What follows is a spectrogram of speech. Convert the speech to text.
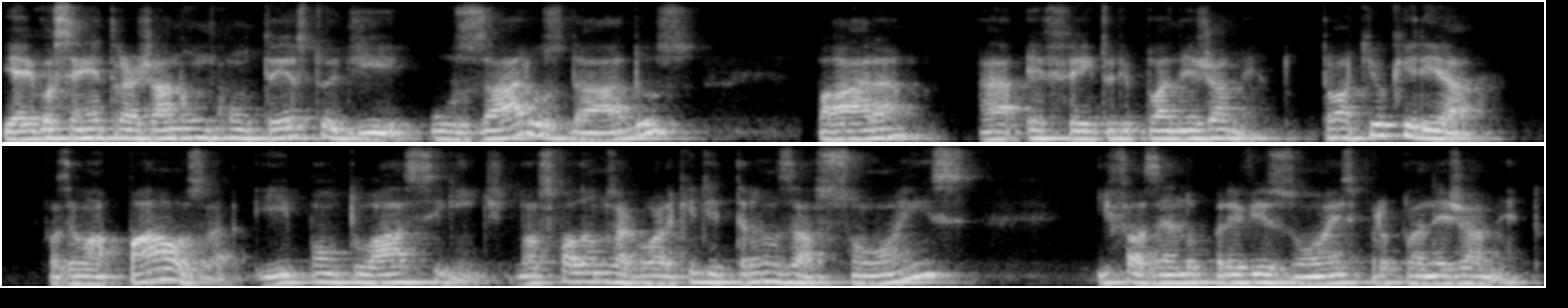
e aí você entra já num contexto de usar os dados para a, efeito de planejamento. Então, aqui eu queria fazer uma pausa e pontuar o seguinte: nós falamos agora aqui de transações e fazendo previsões para o planejamento.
